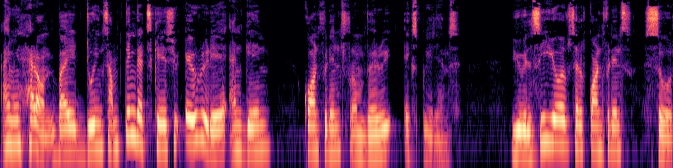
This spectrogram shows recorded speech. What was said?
I mean head on, by doing something that scares you every day and gain confidence from very experience. You will see your self confidence soar.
